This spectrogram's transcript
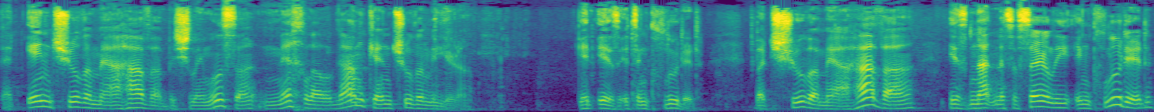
that in tshuva me'ahava b'shleimusa nechlal gamken tshuva me'ira. It is. It's included, but tshuva me'ahava is not necessarily included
